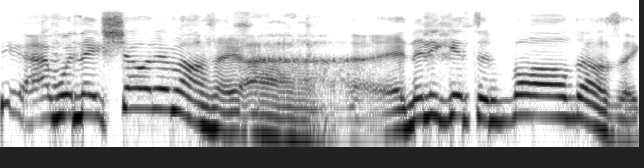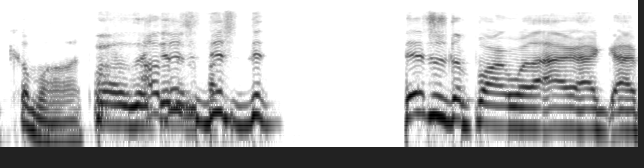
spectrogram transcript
yeah, when they showed him, I was like, ah. And then he gets involved. I was like, come on. Well, oh, this, this, this, this is the part where I, I, I,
